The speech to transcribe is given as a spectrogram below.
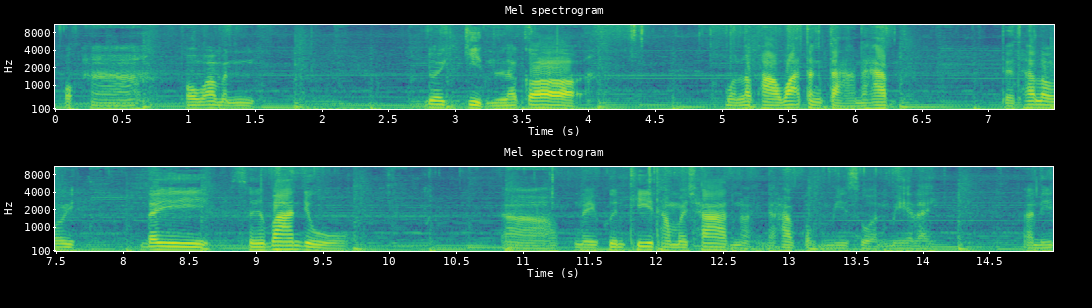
เพราะอ่าเพราะว่ามันด้วยกลิ่นแล้วก็มลภาวะต่างๆนะครับ แต่ถ้าเราได้ซื้อบ้านอยู่ในพื้นที่ธรรมชาติหน่อยนะครับ ผมมีสวนมีอะไร อันนี้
